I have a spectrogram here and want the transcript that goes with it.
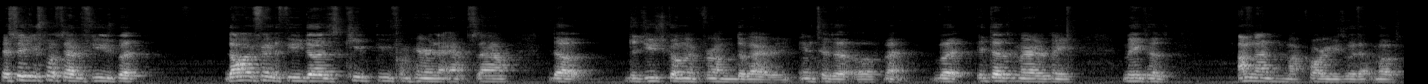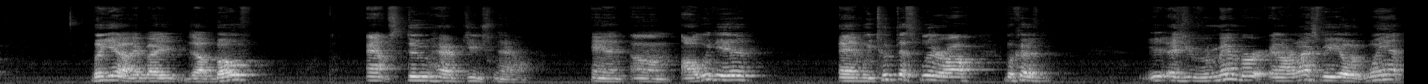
They said you're supposed to have a fuse, but the only thing the fuse does is keep you from hearing the amp sound, the the juice coming from the battery into the uh. But it doesn't matter to me, me because I'm not in my car usually that much. But yeah, everybody, the, both amps do have juice now, and um, all we did, and we took the splitter off because, as you remember in our last video, it went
